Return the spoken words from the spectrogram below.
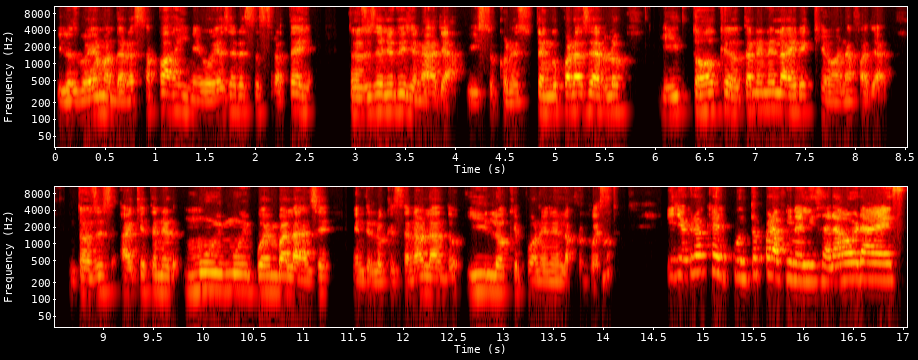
y los voy a mandar a esta página y voy a hacer esta estrategia. Entonces ellos dicen, ah, ya, listo, con esto tengo para hacerlo y todo quedó tan en el aire que van a fallar. Entonces hay que tener muy, muy buen balance entre lo que están hablando y lo que ponen en la propuesta. Y yo creo que el punto para finalizar ahora es,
